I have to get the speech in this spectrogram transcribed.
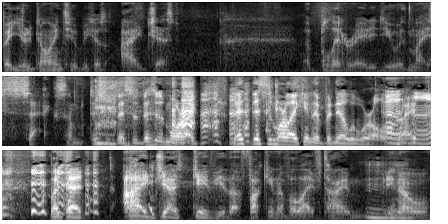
but you're going to because I just obliterated you with my sex. I'm, this, is, this is this is more like this- is more like in a vanilla world, right? Uh-huh. But that I just gave you the fucking of a lifetime. You mm-hmm. know,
